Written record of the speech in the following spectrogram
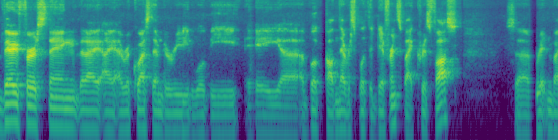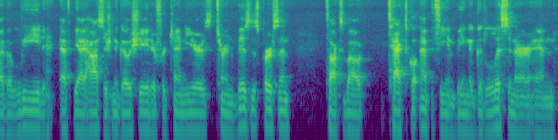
very first thing that I, I, request them to read will be a, uh, a book called Never Split the Difference by Chris Voss. It's uh, written by the lead FBI hostage negotiator for 10 years, turned business person. Talks about tactical empathy and being a good listener and,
